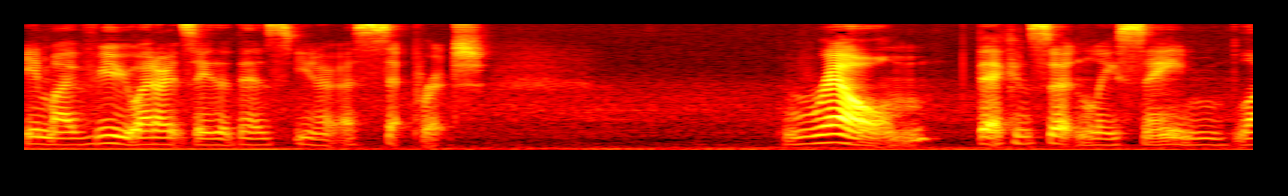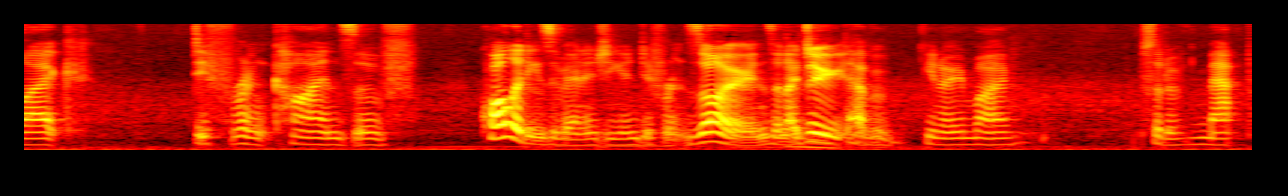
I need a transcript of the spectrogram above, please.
in my view, I don't see that there's, you know, a separate realm. There can certainly seem like different kinds of qualities of energy in different zones, and I do mm-hmm. have a, you know, my sort of map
